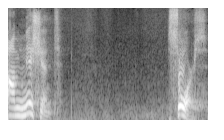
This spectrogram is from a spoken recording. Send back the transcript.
omniscient source,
